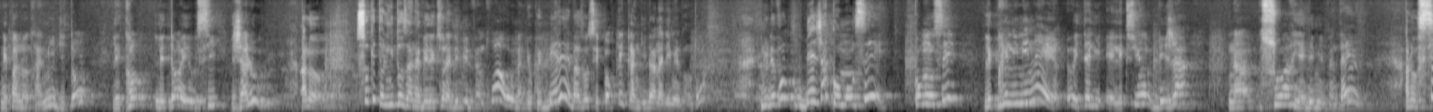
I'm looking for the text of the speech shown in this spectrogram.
n'est pas notre ami, dit-on. Le temps, le temps est aussi jaloux. Alors, ce qui est aux en élection en 2023, on se porter candidat en 2023. Nous devons déjà commencer, commencer les préliminaires. Étaient élection déjà na soir il y a 2021. Alors, si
